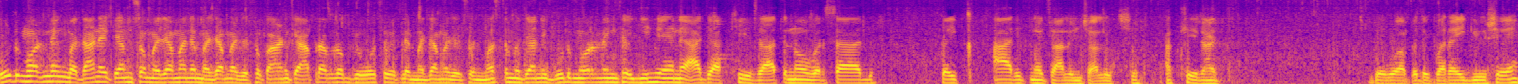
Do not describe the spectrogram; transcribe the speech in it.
ગુડ મોર્નિંગ બધાને કેમ છો? મજામાં ને મજામાં જશો? કારણ કે આપણા બ્લોગ જોવો છો એટલે મજામાં જશો મસ્ત મજાની ગુડ મોર્નિંગ થઈ ગઈ છે અને આજે આખી રાતનો વરસાદ કંઈક આ રીતનો ચાલુ ચાલુ છે. આખી રાત જેવું આ બધું ભરાઈ ગયું છે.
